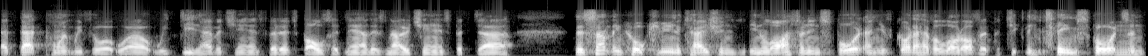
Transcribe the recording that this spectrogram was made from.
at that point, we thought, well, we did have a chance, but it's bolted now. There's no chance. But uh, there's something called communication in life and in sport, and you've got to have a lot of it, particularly in team sports. Mm. And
